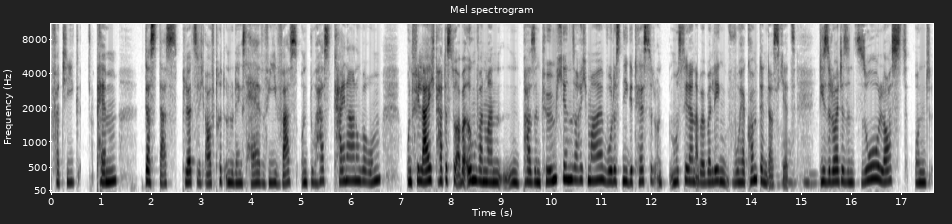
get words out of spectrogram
Fatigue, PEM, dass das plötzlich auftritt und du denkst, hä, wie, was? Und du hast keine Ahnung warum. Und vielleicht hattest du aber irgendwann mal ein paar Symptömchen, sag ich mal, wurdest nie getestet und musst dir dann aber überlegen, woher kommt denn das jetzt? Diese Leute sind so lost und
